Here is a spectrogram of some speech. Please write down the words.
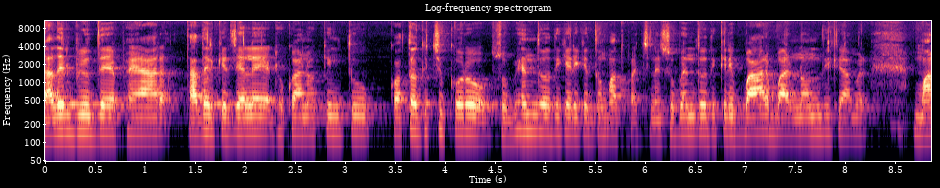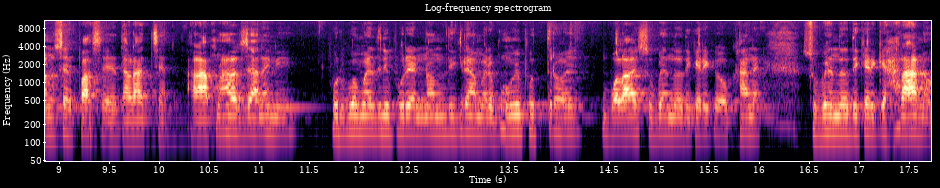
তাদের বিরুদ্ধে এফআইআর তাদেরকে জেলে ঢুকানো, কিন্তু কত কিছু করেও শুভেন্দু অধিকারীকে দমাতে পাচ্ছে না। শুভেন্দু অধিকারী বারবার নন্দীগ্রামের মানুষের পাশে দাঁড়াচ্ছেন। আর আপনারা জানেনই পূর্ব মেদিনীপুরের নন্দীগ্রামের ভূমিপুত্র হয়ে বলা হয় শুভেন্দু অধিকারীকে ওখানে। শুভেন্দু অধিকারীকে হারানো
